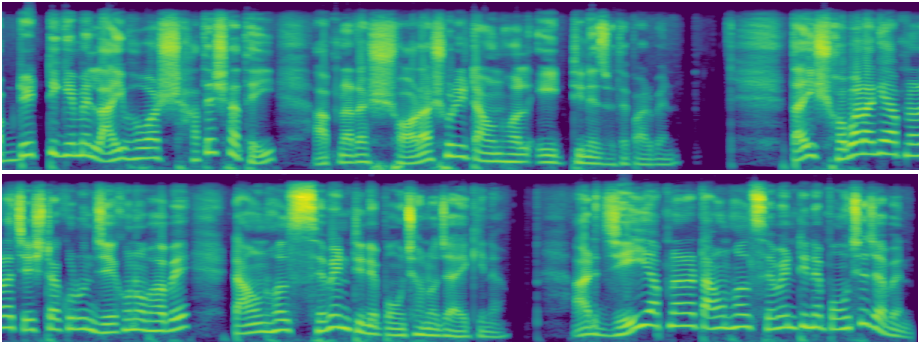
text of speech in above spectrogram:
আপডেটটি গেমে লাইভ হওয়ার সাথে সাথেই আপনারা সরাসরি টাউন হল এইটিনে যেতে পারবেন। তাই সবার আগে আপনারা চেষ্টা করুন যে কোনোভাবে টাউন হল সেভেন্টিনে পৌঁছানো যায় কিনা। আর যেই আপনারা টাউন হল সেভেন্টিনে পৌঁছে যাবেন,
